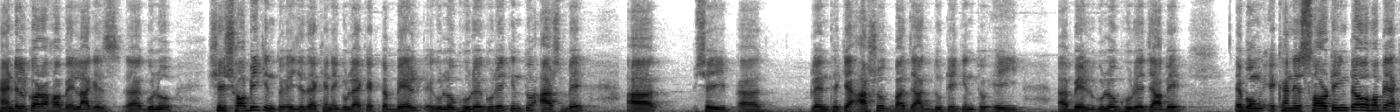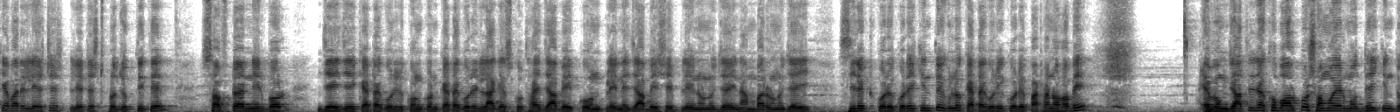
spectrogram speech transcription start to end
হ্যান্ডেল করা হবে লাগেজগুলো সে সবই কিন্তু, এই যে দেখেন, এগুলো এক একটা বেল্ট এগুলো ঘুরে ঘুরে কিন্তু আসবে সেই প্লেন থেকে আসুক বা যাক দুটি কিন্তু এই বেল্টগুলো ঘুরে যাবে। এবং এখানে সর্টিংটাও হবে একেবারে লেটেস্ট লেটেস্ট প্রযুক্তিতে। সফটওয়্যার নির্ভর, যেই যেই ক্যাটাগরির কোন কোন ক্যাটাগরির লাগেজ কোথায় যাবে, কোন প্লেনে যাবে, সেই প্লেন অনুযায়ী নাম্বার অনুযায়ী সিলেক্ট করে করে কিন্তু এগুলো ক্যাটাগরি করে পাঠানো হবে। এবং যাত্রীরা খুব অল্প সময়ের মধ্যেই কিন্তু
